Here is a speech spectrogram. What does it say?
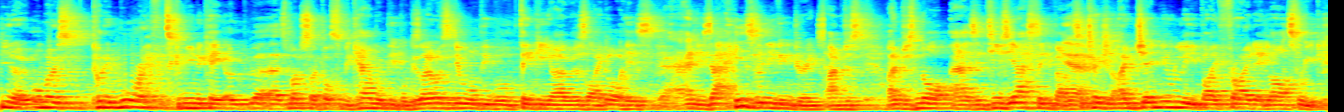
you know, almost put in more effort to communicate uh, as much as I possibly can with people because I obviously didn't want people thinking I was like, oh, his and he's at his leaving drinks. I'm just, I'm just not as enthusiastic about Yeah. the situation. I genuinely by Friday last week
